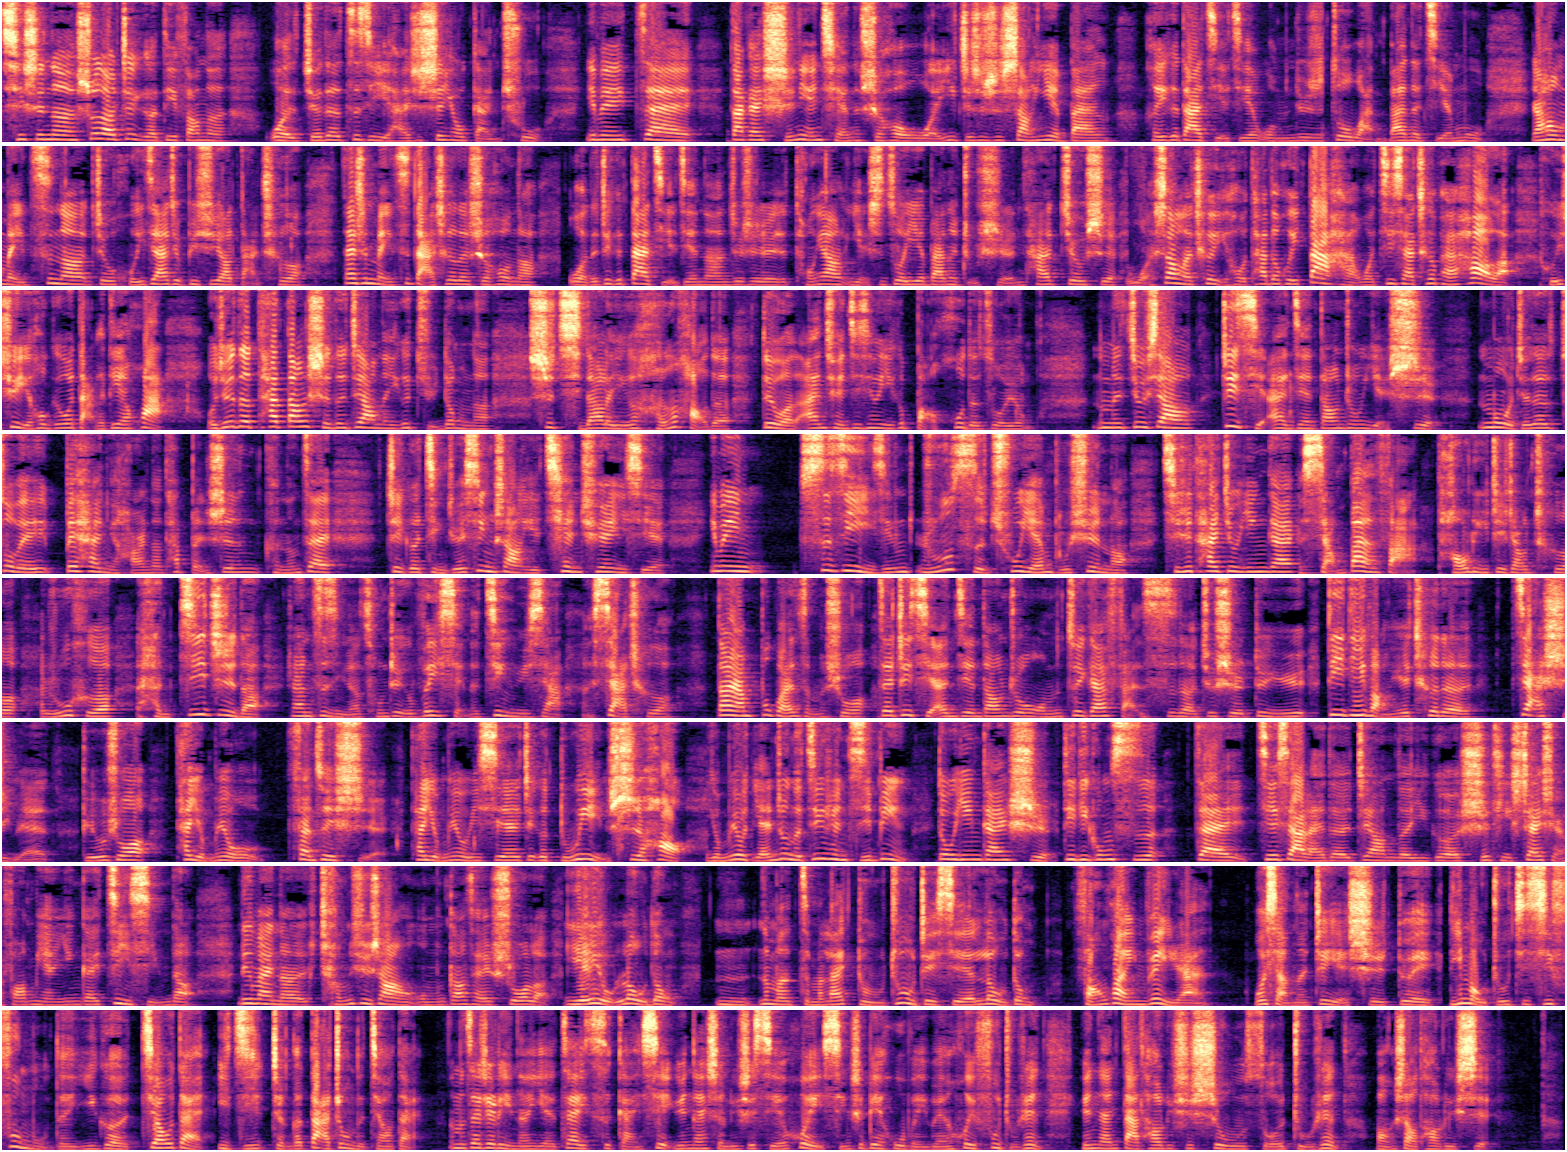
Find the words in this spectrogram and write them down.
其实呢，说到这个地方呢，我觉得自己也还是深有感触，因为在大概十年前的时候，我一直就是上夜班，和一个大姐姐，我们就是做晚班的节目，然后每次呢就回家就必须要打车，但是每次打车的时候呢，我的这个大姐姐呢，就是同样也是做夜班的主持人，她就是我上了车以后，她都会大喊我记下车牌号了，回去以后给我打个电话。我觉得她当时的这样的一个举动呢，是起到了一个很好的对我的安全。进行一个保护的作用，那么就像这起案件当中也是，那么我觉得作为被害女孩呢，她本身可能在这个警觉性上也欠缺一些，因为司机已经如此出言不逊了，其实他就应该想办法逃离这张车，如何很机智的让自己呢从这个危险的境遇下下车。当然，不管怎么说，在这起案件当中，我们最该反思的就是对于滴滴网约车的。驾驶员，比如说他有没有犯罪史，他有没有一些这个毒瘾嗜好，有没有严重的精神疾病，都应该是滴滴公司在接下来的这样的一个实体筛选方面应该进行的。另外呢，程序上我们刚才说了也有漏洞，嗯，那么怎么来堵住这些漏洞，防患于未然？我想呢，这也是对李某竹及其父母的一个交代，以及整个大众的交代。那么在这里呢，也再一次感谢云南省律师协会刑事辩护委员会副主任、云南大韬律师事务所主任王绍涛律师。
